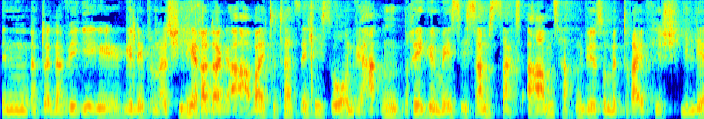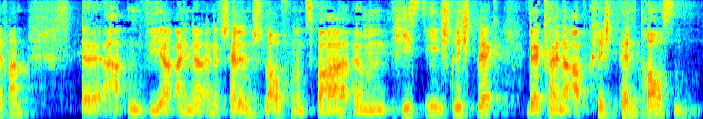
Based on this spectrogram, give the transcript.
in, habe da in der WG gelebt und als Skilehrer da gearbeitet tatsächlich so. Und wir hatten regelmäßig samstags abends hatten wir so mit drei, vier Skilehrern äh, hatten wir eine, eine Challenge laufen und zwar ähm, hieß die schlichtweg, wer keine abkriegt, pennt draußen.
